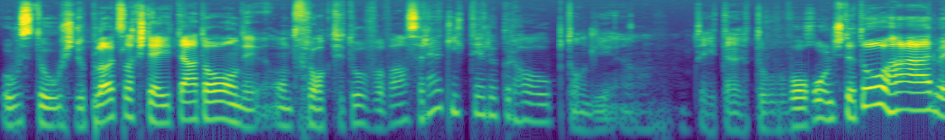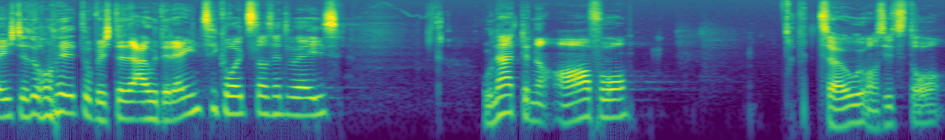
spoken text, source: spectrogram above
austauscht. Und plötzlich steht er da und, und fragt, du, von was redet ihr überhaupt? Und ich dachte, wo kommst du denn her? Weißt du nicht? Du bist auch der Einzige, der das nicht weiss. Und dann hat er angefangen zu erzählen, was jetzt, hier,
